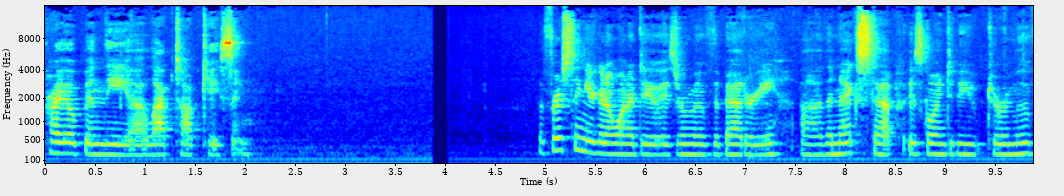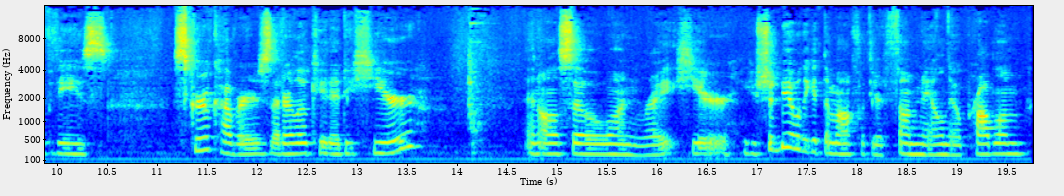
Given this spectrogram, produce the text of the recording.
pry open the uh, laptop casing. The first thing you're going to want to do is remove the battery. Uh, the next step is going to be to remove these screw covers that are located here and also one right here. You should be able to get them off with your thumbnail, no problem.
